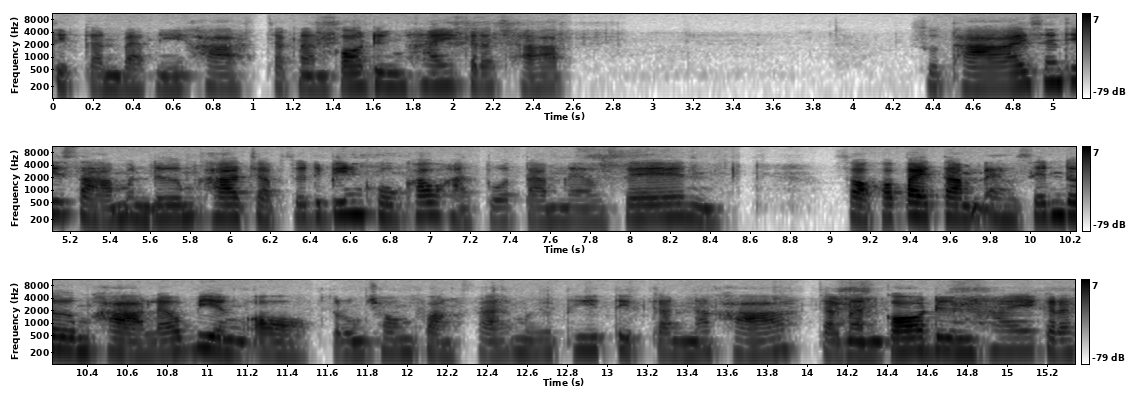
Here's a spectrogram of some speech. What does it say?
ติดกันแบบนี้ค่ะ จากนั้นก็ดึงให้กระชับ สุดท้ายเส้นที่ 3 เหมือนเดิมค่ะ จับเส้นริบบิ้นโค้งเข้าหาตัวตามแนวเส้น สอดเข้าไปตามแนวเส้นเดิมค่ะ แล้วเบี่ยงออกตรงช่องฝั่งซ้ายมือที่ติดกันนะคะ จากนั้นก็ดึงให้กระ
